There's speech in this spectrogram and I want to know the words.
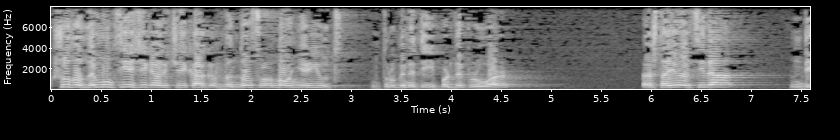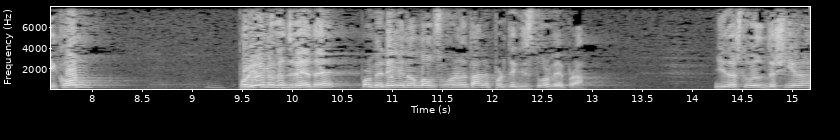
Kështu thotë dhe mundësia që ka që i ka vendosur Allahu njeriut në trupin e tij për të vepruar është ajo e cila ndikon por jo në vetvete, por me lejen e Allahu subhanahu wa taala për të ekzistuar vepra. Gjithashtu edhe dëshira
